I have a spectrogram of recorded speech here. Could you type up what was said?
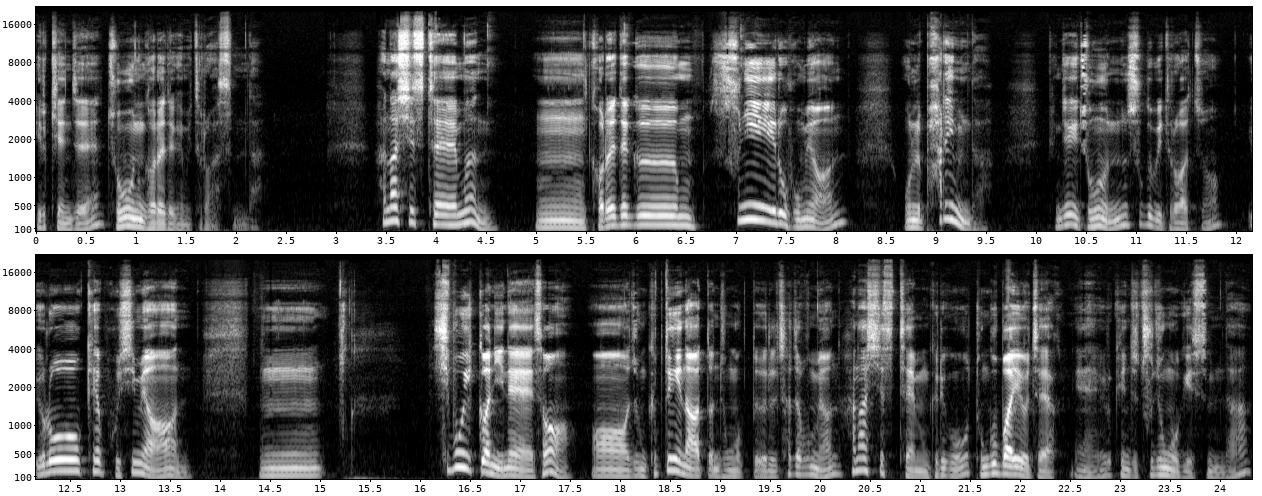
이렇게 이제 좋은 거래 대금이 들어왔습니다. 하나 시스템은 음, 거래 대금 순위로 보면 오늘 8위입니다. 굉장히 좋은 수급이 들어왔죠. 이렇게 보시면 음, 15위권 이내에서 어, 좀 급등이 나왔던 종목들을 찾아보면 하나 시스템 그리고 동구바이오 제약 예, 이렇게 이제 두 종목이 있습니다.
